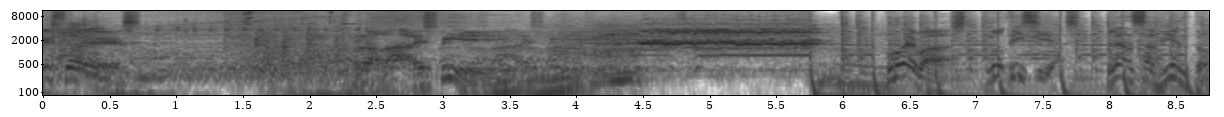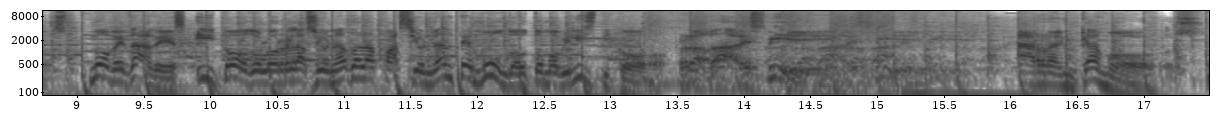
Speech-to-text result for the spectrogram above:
Esto es Radar Speed. Pruebas, noticias, lanzamientos, novedades y todo lo relacionado al apasionante mundo automovilístico. Radar Speed. Arrancamos.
